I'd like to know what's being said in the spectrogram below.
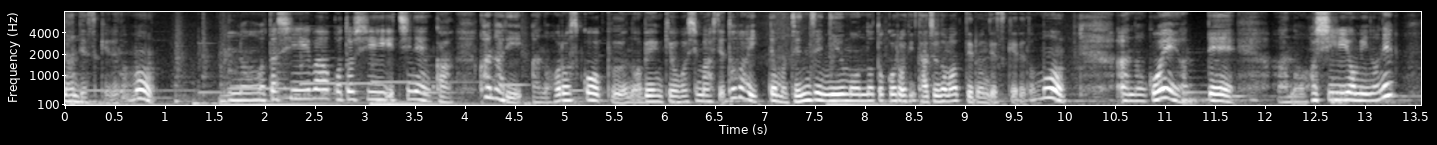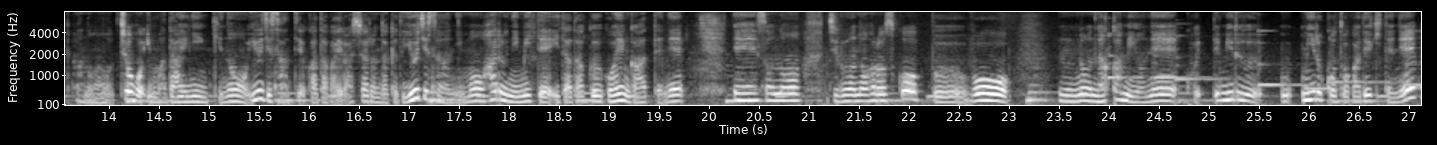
なんですけれどもの私は今年1年間かなりあのホロスコープの勉強をしましてとは言っても全然入門のところに立ち止まってるんですけれどもあのご縁あってあの星読みのねあの超今大人気のユージさんっていう方がいらっしゃるんだけどユージさんにも春に見ていただくご縁があってね。でその自分のホロスコープをの中身をねこうやって見る見ることができてね。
